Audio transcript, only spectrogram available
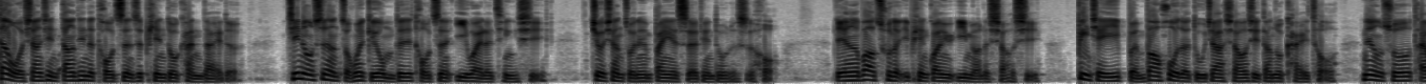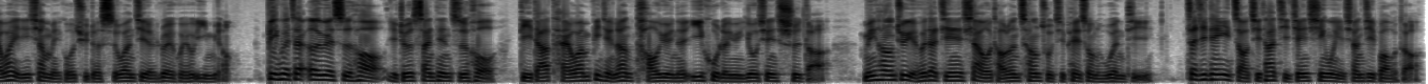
但我相信当天的投资人是偏多看待的。金融市场总会给我们这些投资人意外的惊喜，就像昨天半夜十二点多的时候，联合报出了一篇关于疫苗的消息。并且以本报获得独家消息当做开头，内容说台湾已经向美国取得十万剂的瑞辉疫苗，并会在二月四号，也就是三天之后抵达台湾，并且让桃园的医护人员优先施打。民航局也会在今天下午讨论仓储及配送的问题。在今天一早，其他几间新闻也相继报道，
